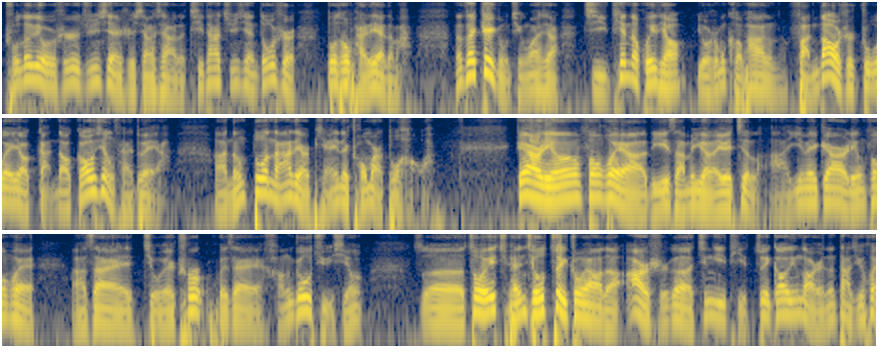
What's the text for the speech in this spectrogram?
除了六十日均线是向下的，其他均线都是多头排列的嘛。那在这种情况下，几天的回调有什么可怕的呢？反倒是诸位要感到高兴才对啊！啊，能多拿点便宜的筹码多好啊！G 二零峰会啊，离咱们越来越近了啊！因为 G 二零峰会啊，在九月初会在杭州举行。呃，作为全球最重要的二十个经济体最高领导人的大聚会，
